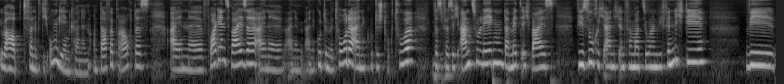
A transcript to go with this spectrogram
überhaupt vernünftig umgehen können. Und dafür braucht es eine Vorgehensweise, eine, eine, eine gute Methode, eine gute Struktur, das für sich anzulegen, damit ich weiß, wie suche ich eigentlich Informationen, wie finde ich die, wie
